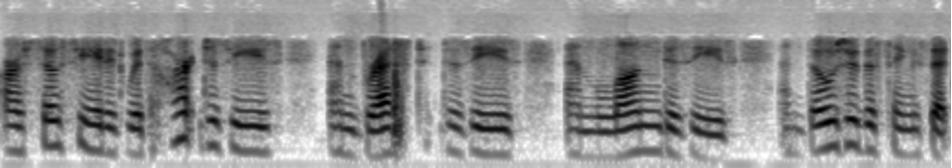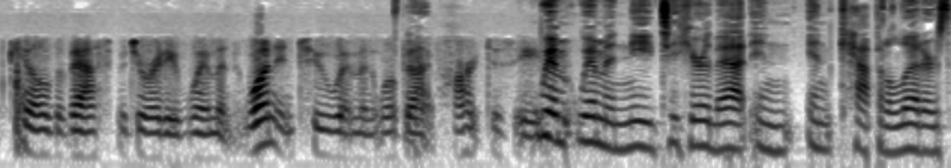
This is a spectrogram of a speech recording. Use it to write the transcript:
are associated with heart disease and breast disease and lung disease. And those are the things that kill the vast majority of women. One in two women will die of heart disease. Women, women need to hear that in, in capital letters.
